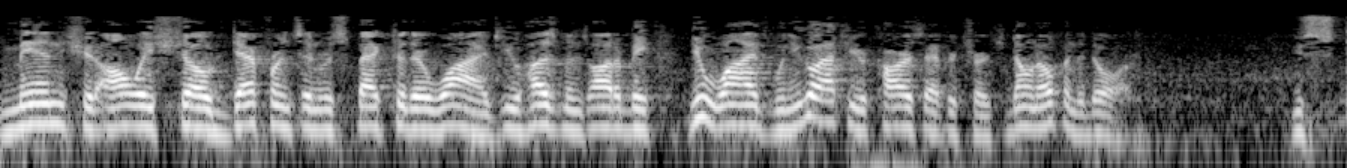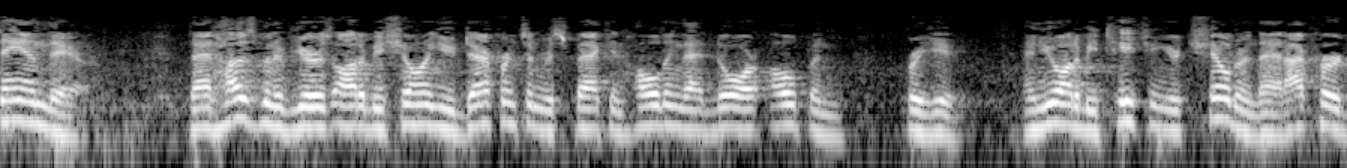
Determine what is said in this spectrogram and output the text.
men should always show deference and respect to their wives. You husbands ought to be, you wives, when you go out to your cars after church, don't open the door. You stand there. That husband of yours ought to be showing you deference and respect and holding that door open for you. And you ought to be teaching your children that. I've heard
